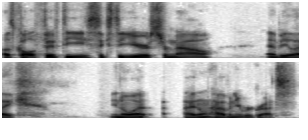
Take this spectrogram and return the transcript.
let's call it 50, 60 years from now and be like, you know what? I don't have any regrets.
